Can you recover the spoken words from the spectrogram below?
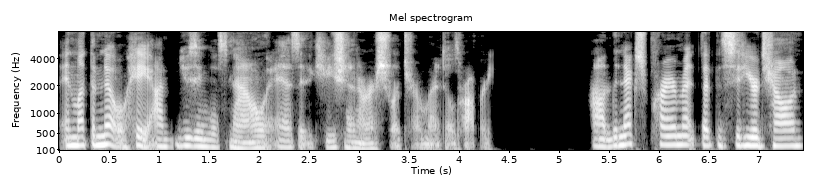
and let them know, hey, I'm using this now as a vacation or a short term rental property. Um, the next requirement that the city or town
